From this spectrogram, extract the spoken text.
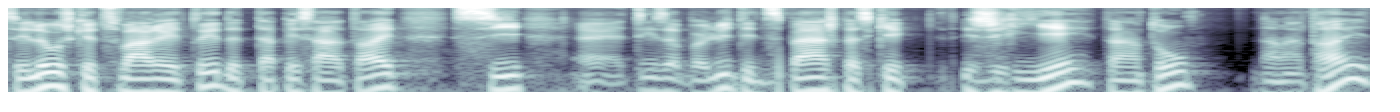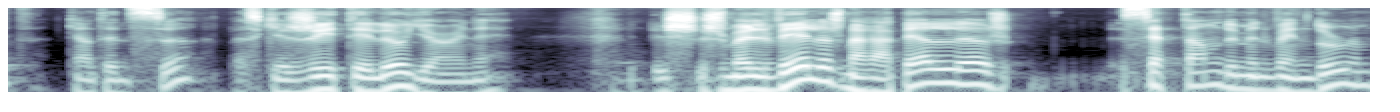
C'est là où que tu vas arrêter de te taper sa tête si euh, tu n'as pas lu tes 10 pages? Parce que je riais tantôt dans ma tête quand tu as dit ça parce que j'ai été là il y a un an. Je, me levais, là, je me rappelle, septembre 2022,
